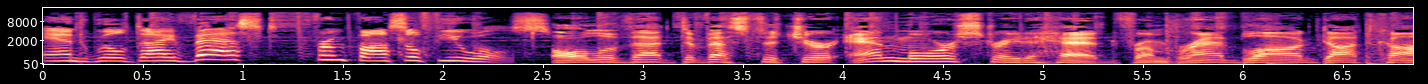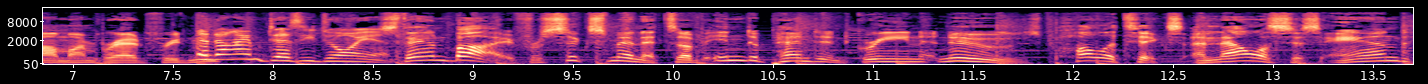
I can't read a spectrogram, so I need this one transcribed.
and will divest from fossil fuels. All of that divestiture and more straight ahead from BradBlog.com. I'm Brad Friedman. And I'm Desi Doyen. Stand by for six minutes of independent green news, politics, analysis, and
